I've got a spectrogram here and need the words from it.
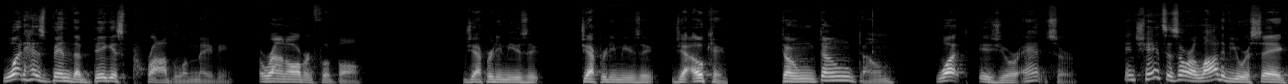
what has been the biggest problem maybe around Auburn football? Jeopardy music, Jeopardy music. Je- okay. Dum, dum, dum. What is your answer? And chances are a lot of you are saying,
